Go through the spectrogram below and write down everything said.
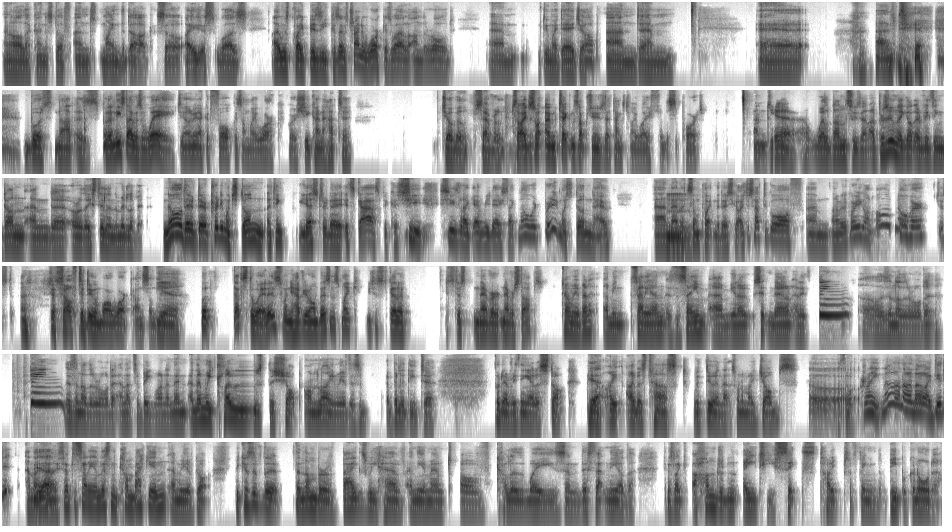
and all that kind of stuff and mind the dog. So I just was I was quite busy because I was trying to work as well on the road, um, do my day job and um uh and but not as but at least I was away. Do you know what I mean? I could focus on my work, whereas she kind of had to juggle several. So I just want I'm taking this opportunity to say thanks to my wife for the support. And yeah, well done, Suzanne. I presume they got everything done, and uh, or are they still in the middle of it? No, they're they're pretty much done. I think yesterday it's gas because she she's like every day she's like, no, we're pretty much done now. And then at Mm. some point in the day, she goes, I just have to go off. Um, and I'm like, where are you going? Oh, no, her just uh, just off to do more work on something. Yeah. But that's the way it is when you have your own business, Mike. You just gotta. It's just never never stops. Tell me about it. I mean, Sally Ann is the same. Um, you know, sitting down and it's ding. Oh, there's another order. Ding. There's another order, and that's a big one. And then and then we close the shop online. We have this ability to put everything out of stock. Yeah. And I I was tasked with doing that's one of my jobs. I Oh, thought, great. No, no, no, I did it. And I, Yeah. and I said to Sally, and listen, come back in. And we have got, because of the the number of bags we have and the amount of colorways and this, that, and the other, there's like 186 types of thing that people can order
